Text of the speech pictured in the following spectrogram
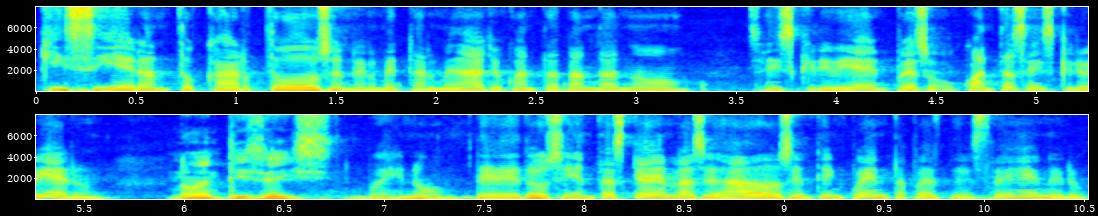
quisieran tocar todos en el metal medallo, ¿cuántas bandas no se inscribieron? Pues, ¿o cuántas se inscribieron? 96. Bueno, de 200 que hay en la ciudad, 250 pues de este género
